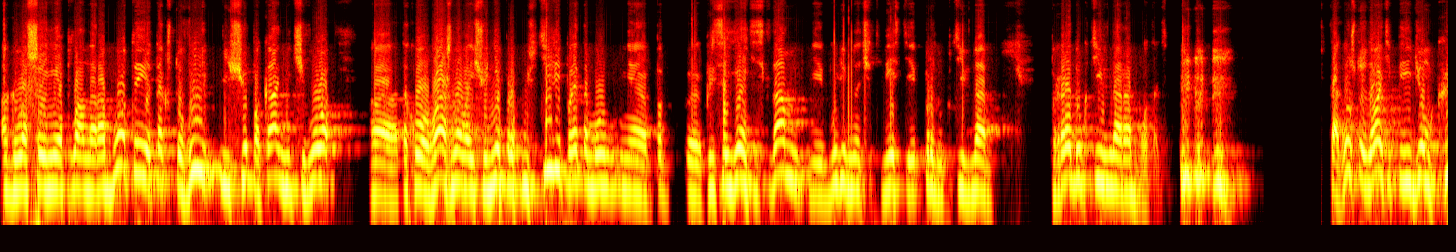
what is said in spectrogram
оглашение плана работы, так что вы еще пока ничего э, такого важного еще не пропустили, поэтому э, присоединяйтесь к нам и будем, значит, вместе продуктивно, продуктивно работать. Так, ну что, давайте перейдем к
